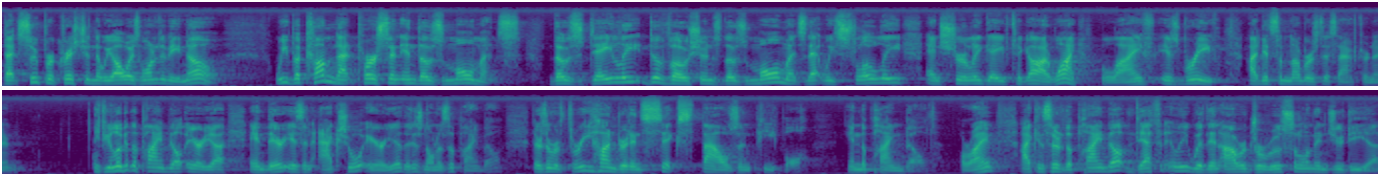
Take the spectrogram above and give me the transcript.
that super Christian that we always wanted to be. No, we become that person in those moments, those daily devotions, those moments that we slowly and surely gave to God. Why? Life is brief. I did some numbers this afternoon. If you look at the Pine Belt area, and there is an actual area that is known as the Pine Belt, there's over 306,000 people in the Pine Belt. All right? I consider the Pine Belt definitely within our Jerusalem and Judea,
